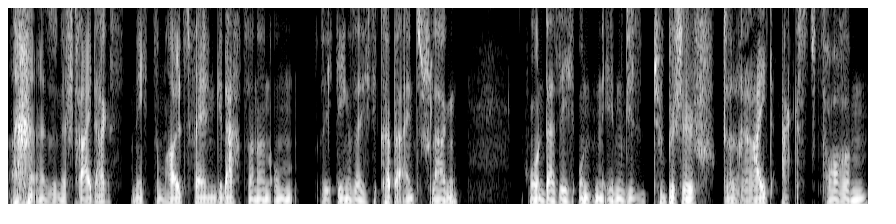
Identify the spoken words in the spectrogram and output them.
Also eine Streitaxt, nicht zum Holzfällen gedacht, sondern um sich gegenseitig die Köpfe einzuschlagen. Und da sehe ich unten eben diese typische Streitaxtform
